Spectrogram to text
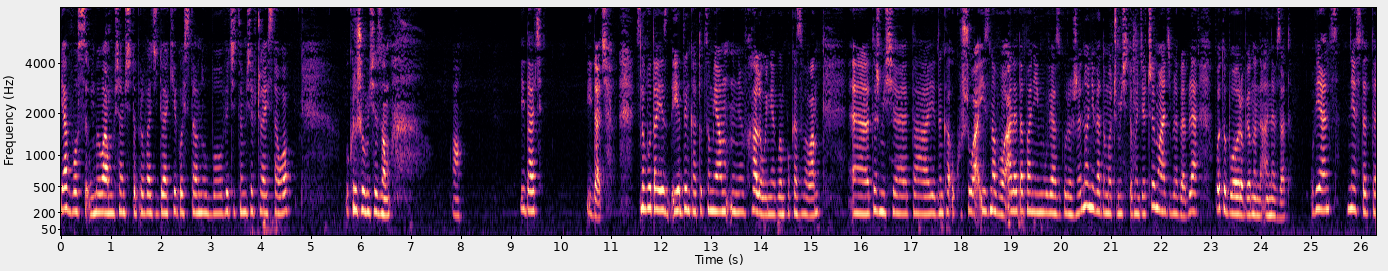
Ja włosy umyłam, musiałam się doprowadzić do jakiegoś stanu, bo wiecie co mi się wczoraj stało? Ukryszył mi się ząb. O. Widać? Widać. Znowu ta jedynka, to co miałam mm, w Halloween, jak wam pokazywałam. E, też mi się ta jedynka ukruszyła i znowu, ale ta pani mówiła z góry, że no nie wiadomo, czy mi się to będzie trzymać, ble, ble, ble, bo to było robione na NFZ. Więc niestety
